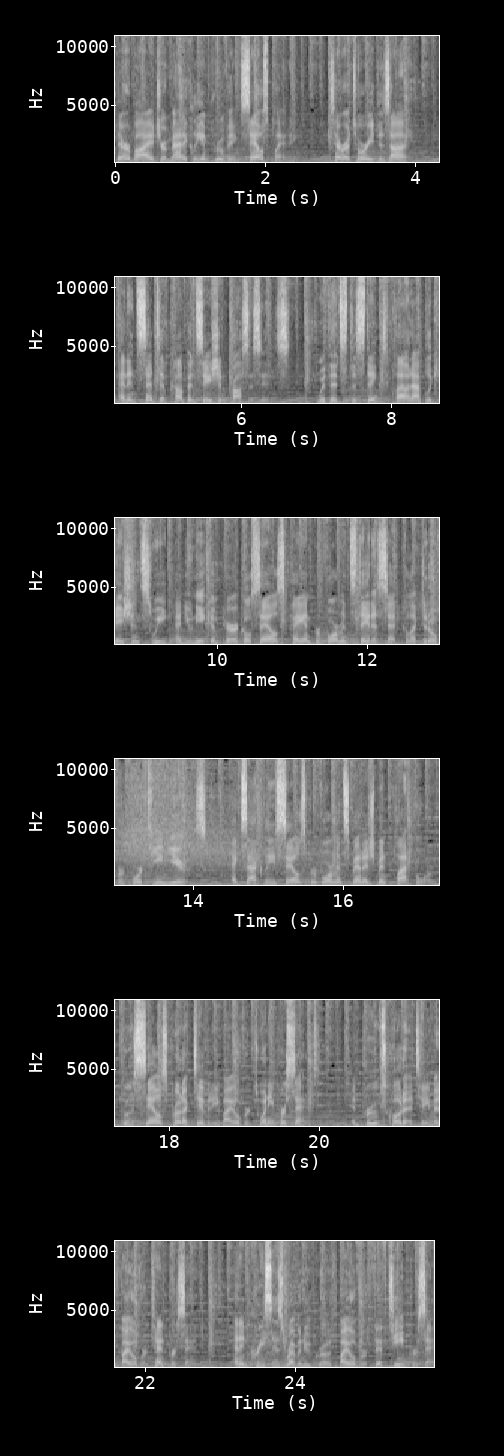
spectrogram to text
thereby dramatically improving sales planning, territory design, and incentive compensation processes. With its distinct cloud application suite and unique empirical sales pay and performance data set collected over 14 years, Xactly's Sales Performance Management Platform boosts sales productivity by over 20%, improves quota attainment by over 10%, and increases revenue growth by over 15%.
